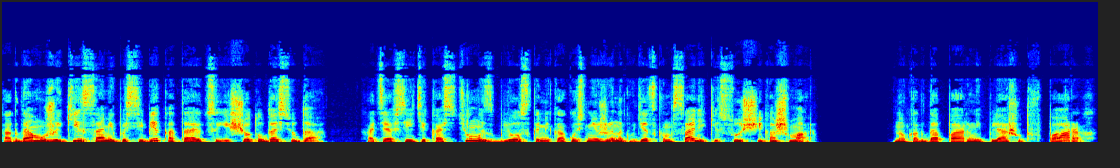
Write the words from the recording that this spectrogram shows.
Когда мужики сами по себе катаются еще туда-сюда, хотя все эти костюмы с блесками, как у снежинок в детском садике, сущий кошмар. Но когда парни пляшут в парах,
